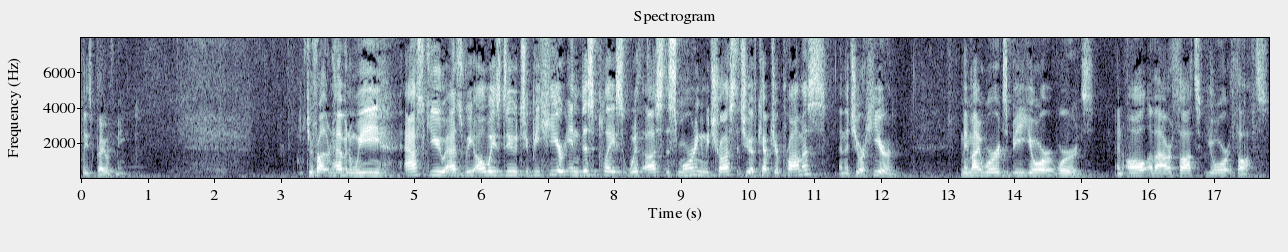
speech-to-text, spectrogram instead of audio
Please pray with me. Dear Father in heaven, we ask you, as we always do, to be here in this place with us this morning, and we trust that you have kept your promise and that you are here. May my words be your words, and all of our thoughts your thoughts.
